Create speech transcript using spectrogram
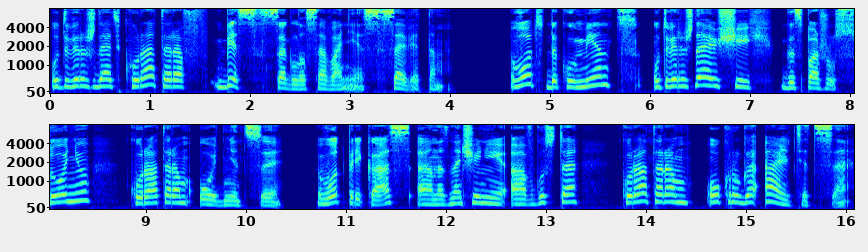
утверждать кураторов без согласования с Советом. Вот документ, утверждающий госпожу Соню куратором Одницы. Вот приказ о назначении Августа куратором округа Альтица.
